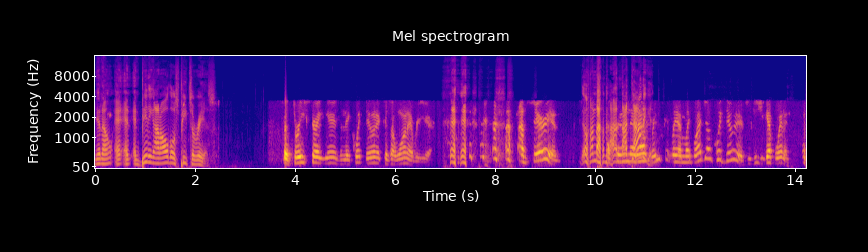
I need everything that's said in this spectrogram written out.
you know, and, and, and beating out all those pizzerias. For three straight years, and they quit doing it because I won every year. I'm serious. I'm not, I'm not doubting it. recently. I'm like, why'd y'all quit doing this? Because you kept winning.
